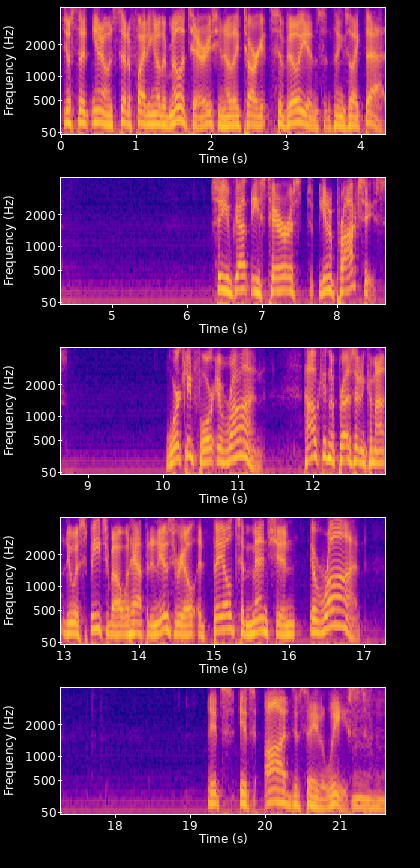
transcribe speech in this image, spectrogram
Just that, you know, instead of fighting other militaries, you know, they target civilians and things like that. So you've got these terrorist, you know, proxies working for Iran. How can the president come out and do a speech about what happened in Israel and fail to mention Iran? It's it's odd to say the least, mm-hmm.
